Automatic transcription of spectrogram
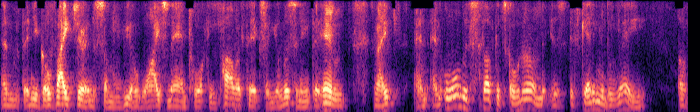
And then you go weiter into some real wise man talking politics, and you're listening to him, right? And and all this stuff that's going on is, is getting in the way of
